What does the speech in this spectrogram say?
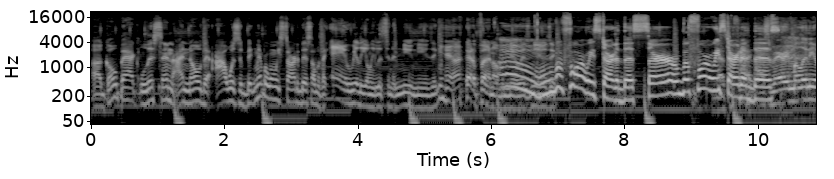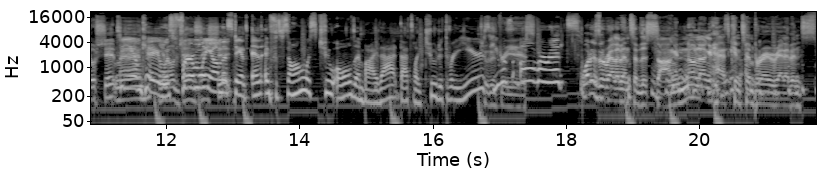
uh, go back, listen. I know that I was a big. Remember when we started this? I was like, I ain't really only listen to new music. I gotta find all the hmm, newest music. Before we started this, sir, before we That's started fact. this, Very millennial shit, man. TMK You was know, firmly Z on the stance. And if a song was too old, and by that, that's like two to three years, to he three was years. over it. What is the relevance of this song? It no longer has contemporary relevance.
